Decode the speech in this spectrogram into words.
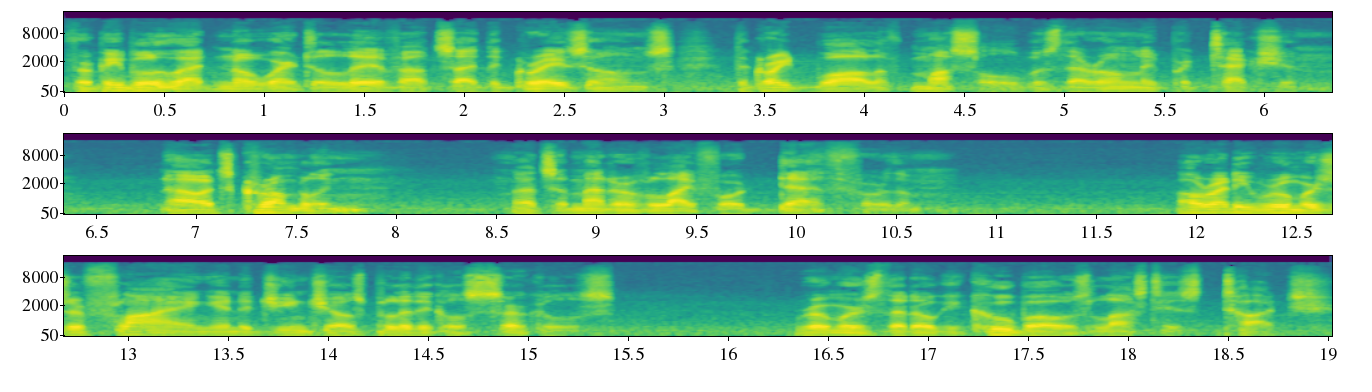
For people who had nowhere to live outside the Grey Zones, the Great Wall of Muscle was their only protection. Now it's crumbling. That's a matter of life or death for them. Already rumors are flying into Jincho's political circles. Rumors that Ogikubo's lost his touch.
